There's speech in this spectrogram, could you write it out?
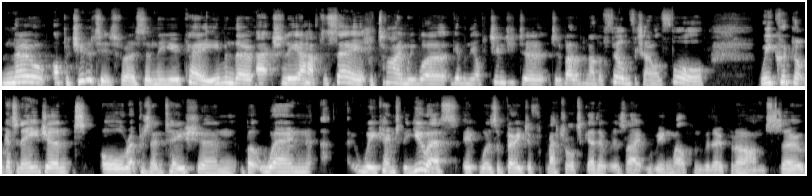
no opportunities for us in the UK, even though actually I have to say at the time we were given the opportunity to, to develop another film for Channel 4. We could not get an agent or representation, but when we came to the US, it was a very different matter altogether. It was like being welcomed with open arms. So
